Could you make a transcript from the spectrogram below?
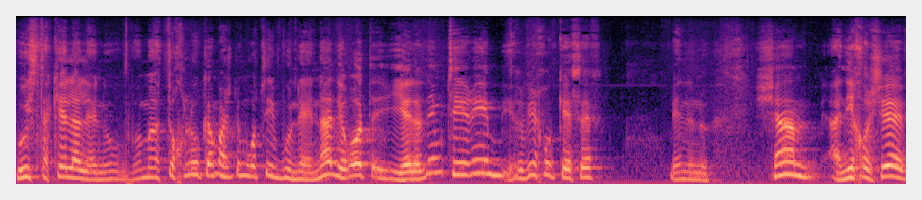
והוא הסתכל עלינו, והוא אומר, תאכלו כמה שאתם רוצים, והוא נהנה לראות ילדים צעירים, הרוויחו כסף בינינו. שם, אני חושב,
